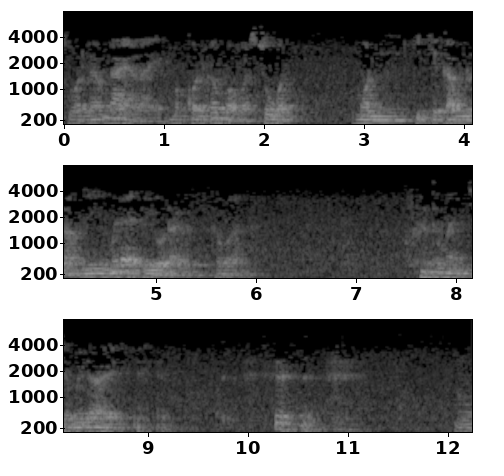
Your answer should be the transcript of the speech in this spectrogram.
สวดแล้วได้อะไร บางคนก็บอกว่าสวดมนกิจกรรมเหล่านี้ไม่ได้ประโยชน์อะไรเขาว่า ทำไมมันจะไม่ได้ โอ้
